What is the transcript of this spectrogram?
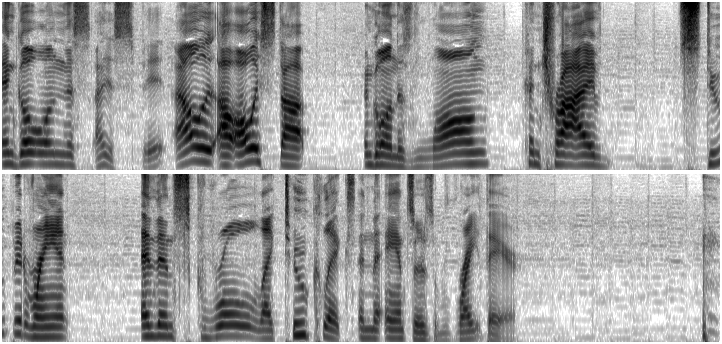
and go on this. I just spit. I always, I always stop and go on this long, contrived, stupid rant, and then scroll like two clicks, and the answer's right there.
